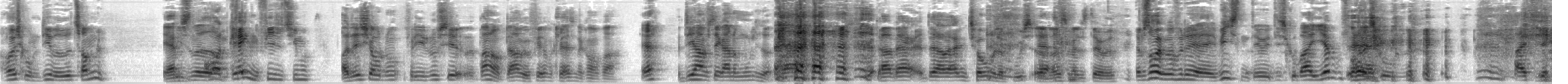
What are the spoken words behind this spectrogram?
højskolen, de har været ude at tomle ja i sådan noget omkring 24 timer. og det er sjovt nu, fordi nu siger Branderup, der har vi jo flere fra klassen, der kommer fra. Ja. Og de har vist ikke andre muligheder. Der er, der er, hver, der er hverken tog eller bus eller Ja. noget som helst derude. Jeg forstår ikke, hvorfor det er i visen. Det er jo, de skulle bare hjem fra Ja. højskolen. Ej, det,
